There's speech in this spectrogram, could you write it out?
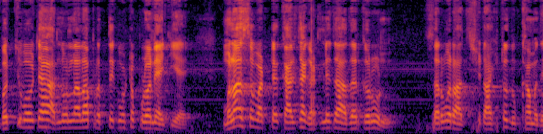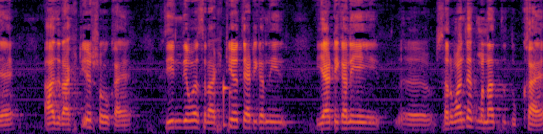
बच्चूभाऊच्या आंदोलनाला प्रत्येक गोष्ट पुढे न्यायची आहे. मला असं वाटतं कालच्या घटनेचा आदर करून सर्व राष्ट्र राष्ट्र दुःखामध्ये आहे. आज राष्ट्रीय शोक आहे. तीन दिवस राष्ट्रीय त्या ठिकाणी या ठिकाणी सर्वांच्याच मनात दुःख आहे.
